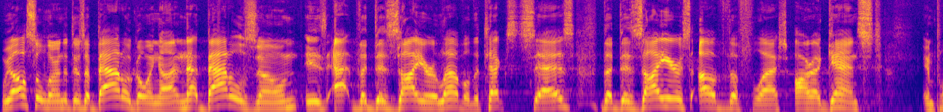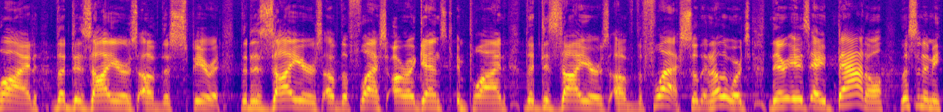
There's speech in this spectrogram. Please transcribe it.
We also learn that there's a battle going on, and that battle zone is at the desire level. The text says the desires of the flesh are against, implied, the desires of the spirit. The desires of the flesh are against, implied, the desires of the flesh. So, in other words, there is a battle, listen to me,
